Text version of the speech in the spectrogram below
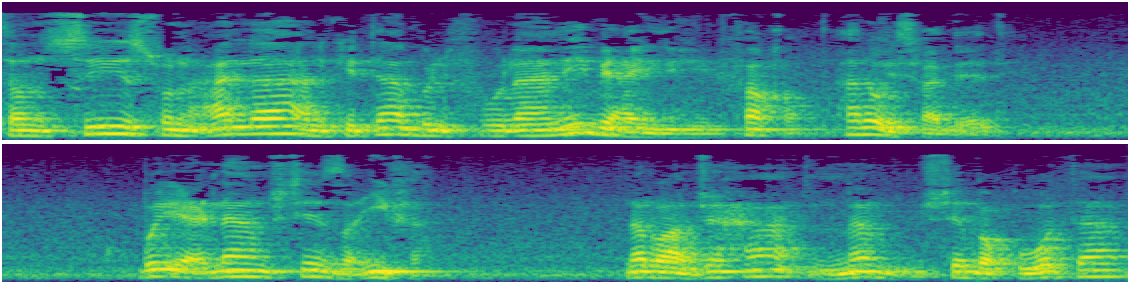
تنصيص على الكتاب الفلاني بعينه فقط. هذا هو إسفادتي بإعلام شيء ضعيفة. نراجحها نشيء بقوتها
